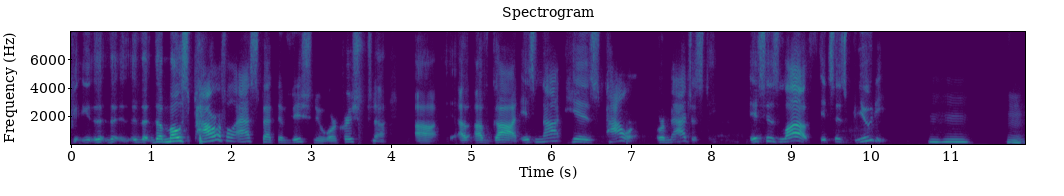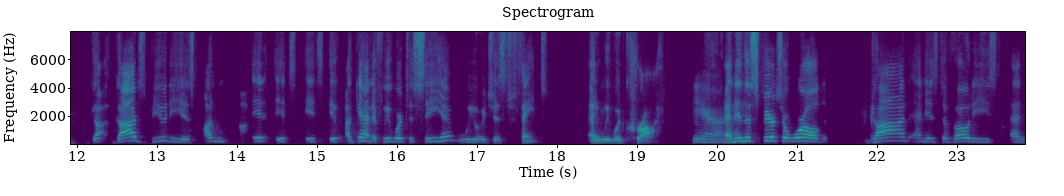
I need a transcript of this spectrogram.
the, the, the most powerful aspect of Vishnu or Krishna, uh, of God, is not his power or majesty. It's his love. It's his beauty. Mm-hmm. Hmm. God, God's beauty is un. It, it's it's it, again. If we were to see him, we would just faint, and we would cry. Yeah. And in the spiritual world, God and his devotees and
